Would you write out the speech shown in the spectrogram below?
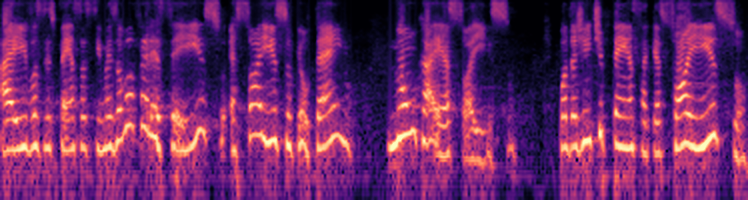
Aí vocês pensam assim, mas eu vou oferecer isso? É só isso que eu tenho? Nunca é só isso. Quando a gente pensa que é só isso,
